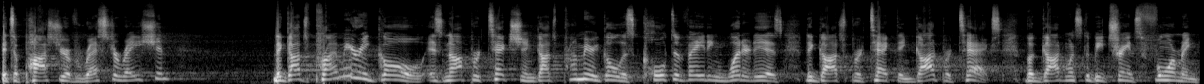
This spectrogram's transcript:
It's a posture of restoration. That God's primary goal is not protection. God's primary goal is cultivating what it is that God's protecting. God protects, but God wants to be transforming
